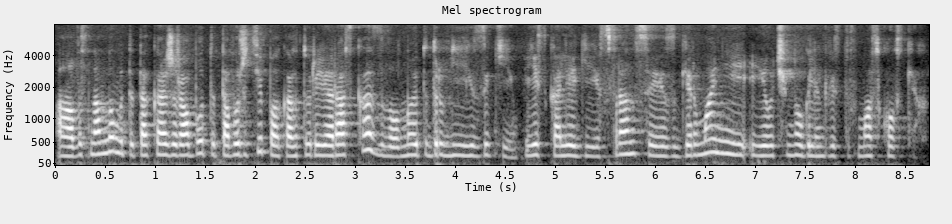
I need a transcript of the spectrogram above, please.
А, в основном это такая же работа того же типа, о которой я рассказывала, но это другие языки. Есть коллеги из Франции, из Германии и очень много лингвистов московских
